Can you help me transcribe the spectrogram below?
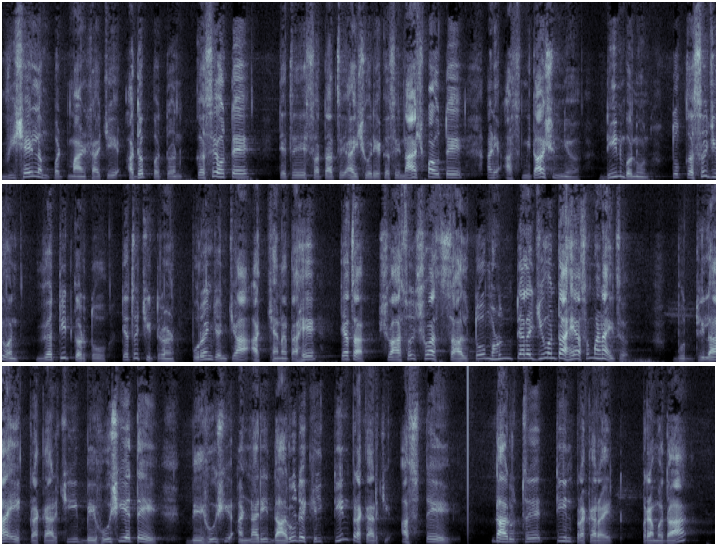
विषय लंपट माणसाचे अधपतन कसे होते? त्याचे स्वतःचे ऐश्वर कसे नाश पावते? आणि अस्मिताशून्य दीन बनून तो कसं जीवन व्यतीत करतो? त्याचं चित्रण पुरंजनच्या आख्यानात आहे. त्याचा श्वासोश्वास चालतो म्हणून त्याला जिवंत आहे असं म्हणायचं. बुद्धीला एक प्रकारची बेहोशी येते. बेहोशी आणणारी दारू देखील तीन प्रकारची असते. दारूचे तीन प्रकार आहेत. प्रमदा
